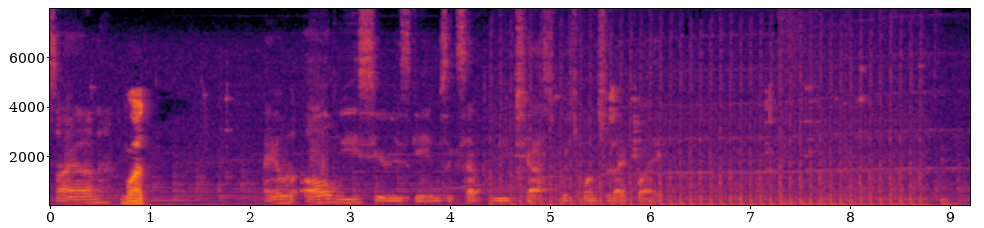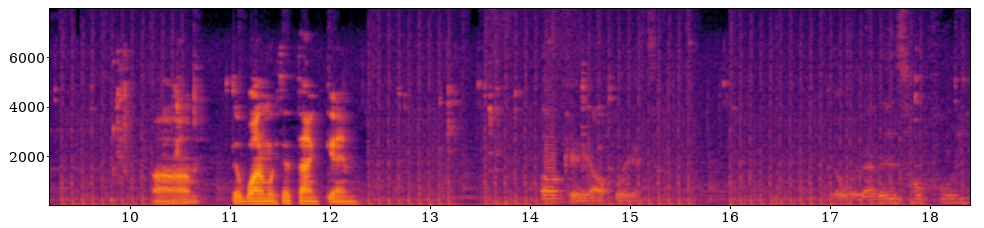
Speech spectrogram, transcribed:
Scion, What? I own all Wii series games except Wii Chess. Which one should I play? Um, the one with the tank game. Okay, I'll play it. Know where that is, hopefully.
